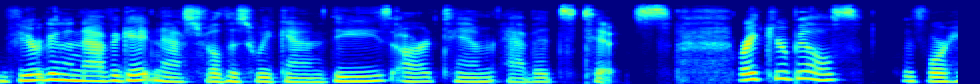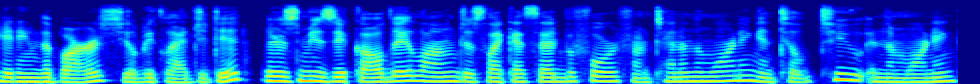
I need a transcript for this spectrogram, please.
If you're going to navigate Nashville this weekend, these are Tim Abbott's tips. Break your bills before hitting the bars. You'll be glad you did. There's music all day long, just like I said before, from 10 in the morning until 2 in the morning,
